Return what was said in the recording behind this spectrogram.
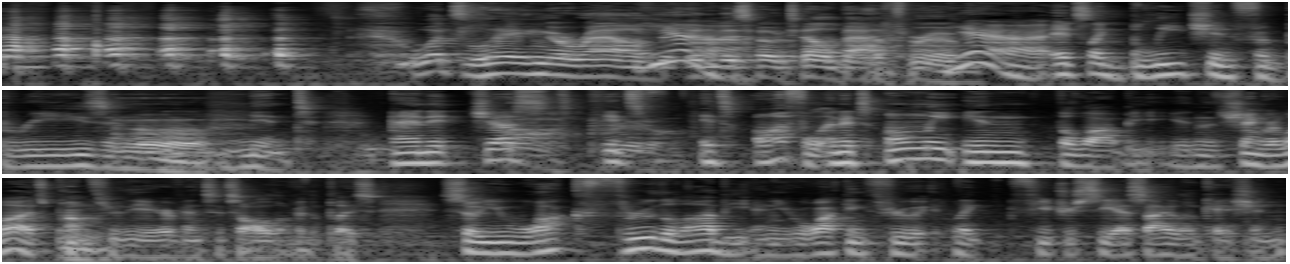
What's laying around Yeah. in this hotel bathroom? Yeah, it's like bleach and Febreze and mint, and it just Oh, it's brutal. it's awful. And it's only in the lobby in the Shangri La. It's pumped through the air vents. It's all over the place. So you walk through the lobby, and you're walking through it like future CSI location.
